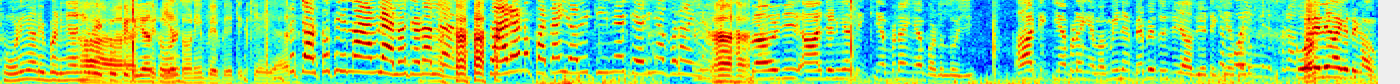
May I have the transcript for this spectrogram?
ਸੋਹਣੀਆਂ ਨਹੀਂ ਬਣੀਆਂ ਸੀ ਵੇਖੋ ਕਿੱਡੀਆਂ ਸੋਹਣੀਆਂ ਸੋਹਣੀਆਂ ਬੇਬੇ ਟਿੱਕੀਆਂ ਯਾਰ। ਤੇ ਚੱਲ ਤੁਸੀਂ ਨਾਮ ਲੈ ਲਓ ਜਿਹੜਾ ਲੈਣਾ। ਸਾਰਿਆਂ ਨੂੰ ਪਤਾ ਹੀ ਆ ਵੀ ਕਿਹਨੇ ਕਿਹੜੀਆਂ ਬਣਾਈਆਂ। ਲਓ ਜੀ ਆ ਜਿਹੜੀਆਂ ਟਿੱਕੀਆਂ ਬਣਾਈਆਂ ਫੜ ਲਓ ਜੀ। ਆ ਟਿੱਕੀਆਂ ਬਣਾਈਆਂ ਮੰਮੀ ਨੇ। ਬੇਬੇ ਤੁਸੀਂ ਆਪਦੀਆਂ ਟਿੱਕੀਆਂ ਫੜਾ। ਕੋਲੇ ਲਿਆ ਕੇ ਦਿਖਾਓ।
